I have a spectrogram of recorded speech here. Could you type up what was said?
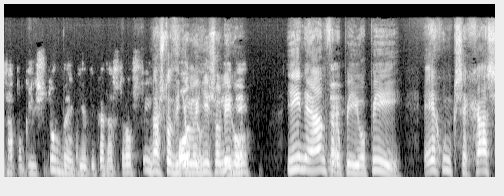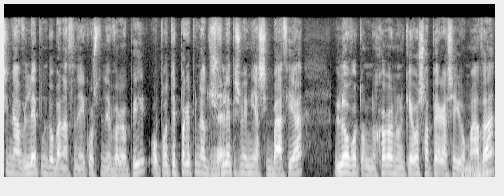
θα αποκλειστούμε και ότι καταστροφή. Να στο δικαιολογήσω Όντως, λίγο. είναι- Είναι άνθρωποι οι οποίοι έχουν ξεχάσει να βλέπουν τον Παναθηναϊκό στην Ευρώπη, οπότε πρέπει να τους Ναι. βλέπεις με μια συμπάθεια λόγω των χρόνων και όσα πέρασε η ομάδα.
